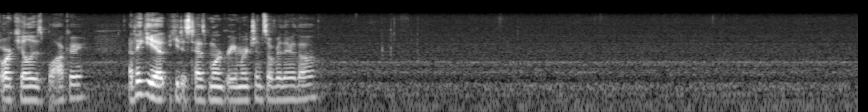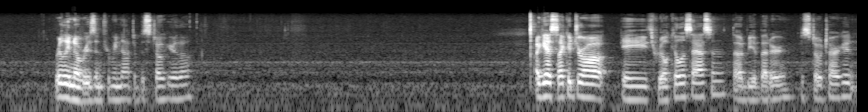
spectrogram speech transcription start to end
Or kill his blocker. I think he, uh, he just has more Grey Merchants over there, though. Really no reason for me not to bestow here, though. I guess I could draw a Thrill-Kill Assassin. That would be a better bestow target.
